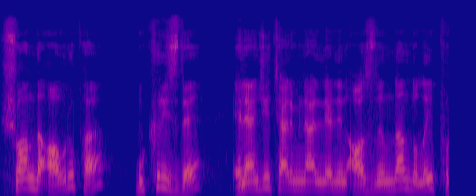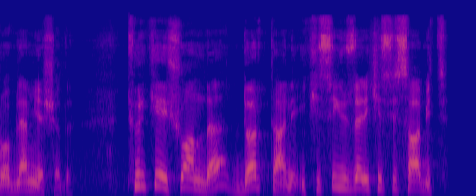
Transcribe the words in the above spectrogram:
Şu anda Avrupa bu krizde LNG terminallerinin azlığından dolayı problem yaşadı. Türkiye şu anda 4 tane, ikisi yüzer ikisi sabit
